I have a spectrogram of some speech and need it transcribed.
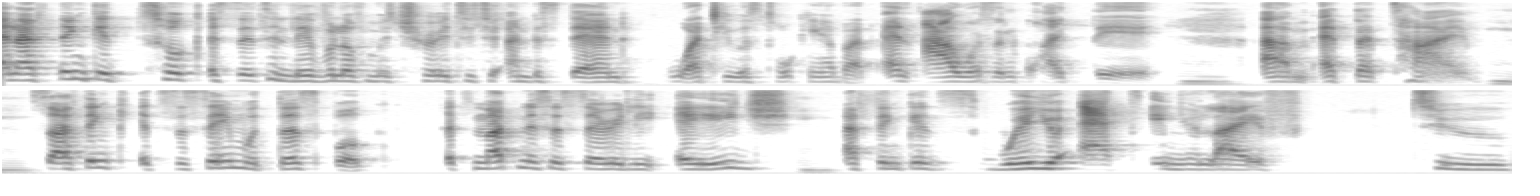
And I think it took a certain level of maturity to understand what he was talking about. And I wasn't quite there Mm, um, at that time. mm. So I think it's the same with this book. It's not necessarily age. Mm. I think it's where you're at in your life to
